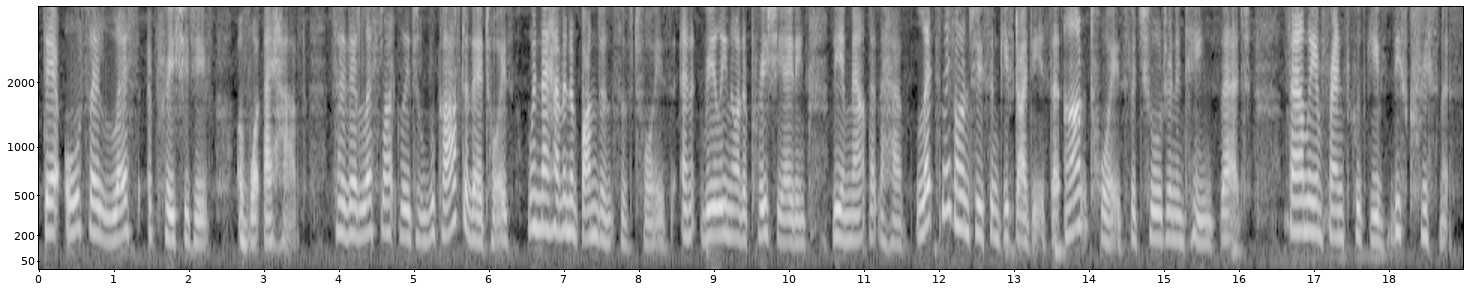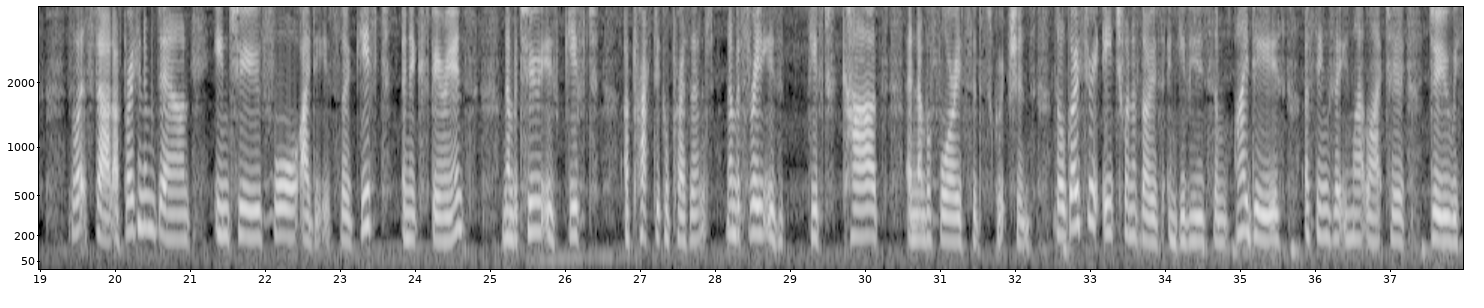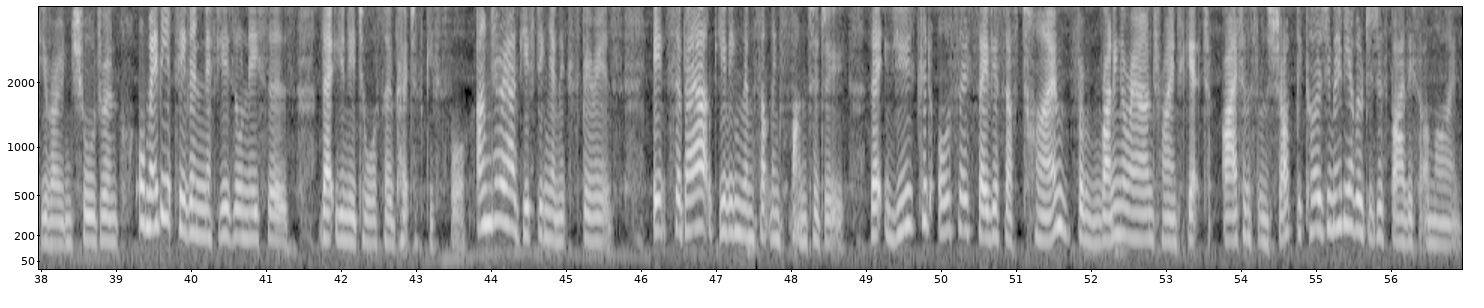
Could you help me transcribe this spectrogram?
They're also less appreciative of what they have. So they're less likely to look after their toys when they have an abundance of toys and really not appreciating the amount that they have. Let's move on to some gift ideas that aren't toys for children and teens that family and friends could give this Christmas. So let's start. I've broken them down into four ideas. So gift an experience. Number two is gift a practical present. Number three is gift cards, and number four is subscriptions. So I'll go through each one of those and give you some ideas of things that you might like to do with your own children, or maybe it's even nephews or nieces that you need to also purchase gifts for. Under our gifting and experience, it's about giving them something fun to do that you could also save yourself time from running around trying to get items from the shop because you may be able to just buy this online.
